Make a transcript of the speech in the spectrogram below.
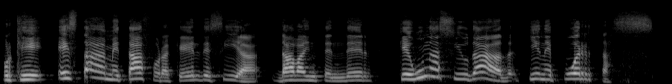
Porque esta metáfora que él decía daba a entender que una ciudad tiene puertas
